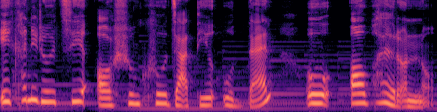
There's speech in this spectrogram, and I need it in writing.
এখানে রয়েছে অসংখ্য জাতীয় উদ্যান ও অভয়ারণ্য।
